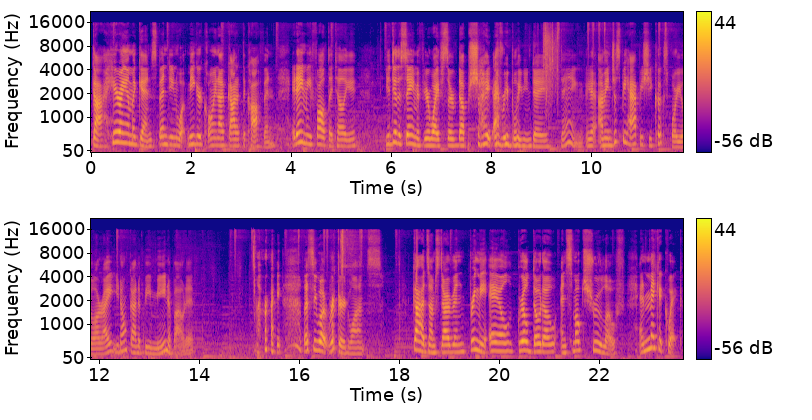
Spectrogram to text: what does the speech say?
Gah, here I am again, spending what meager coin I've got at the coffin. It ain't me fault, I tell ye. You'd do the same if your wife served up shite every bleeding day. Dang. Yeah, I mean, just be happy she cooks for you, alright? You don't gotta be mean about it. Alright, let's see what Rickard wants. Gods, I'm starving. Bring me ale, grilled dodo, and smoked shrew loaf. And make it quick.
